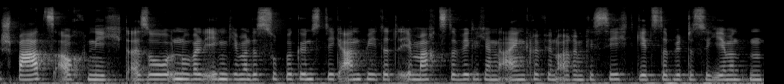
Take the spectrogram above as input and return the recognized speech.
spart es auch nicht. Also nur weil irgendjemand es super günstig anbietet, ihr macht da wirklich einen Eingriff in eurem Gesicht, geht es da bitte zu jemandem,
